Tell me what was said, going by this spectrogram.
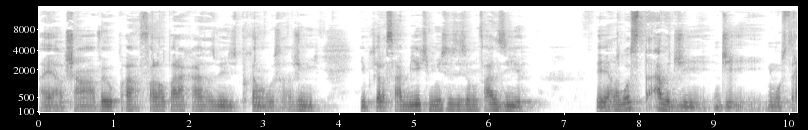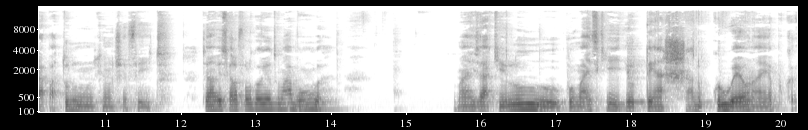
Aí ela chamava eu para falar o para casa às vezes, porque ela não gostava de mim. E porque ela sabia que muitas vezes eu não fazia. E ela gostava de, de mostrar para todo mundo que eu não tinha feito. Tem uma vez que ela falou que eu ia tomar bomba. Mas aquilo, por mais que eu tenha achado cruel na época,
